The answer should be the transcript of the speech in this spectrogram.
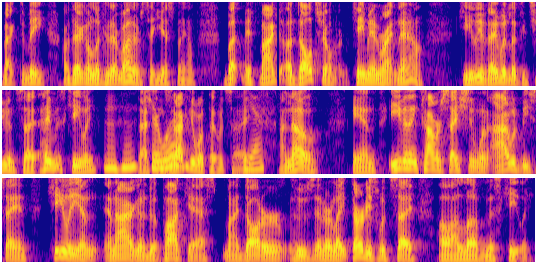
back to me. Or they're going to look at their mother and say, yes, ma'am. But if my adult children came in right now, Keely, they would look at you and say, hey, Miss Keely. That's Mm-hmm. sure would. exactly what they would say. Yes. I know. And even in conversation, when I would be saying, Keely and, and I are going to do a podcast, my daughter, who's in her late 30s, would say, Oh, I love Miss Keely.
